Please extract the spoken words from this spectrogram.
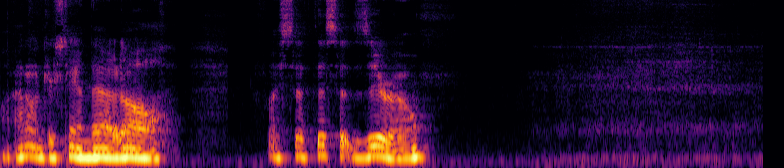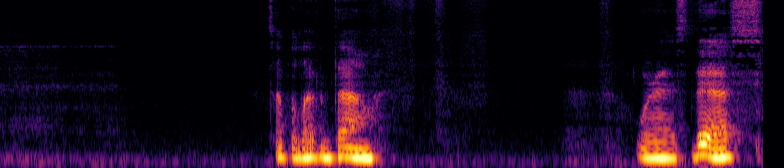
Well, I don't understand that at all. If I set this at zero, it's up 11 thou. Whereas this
